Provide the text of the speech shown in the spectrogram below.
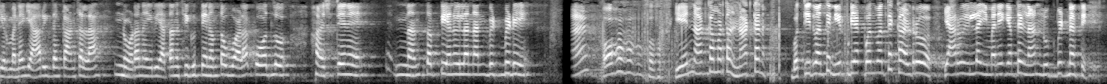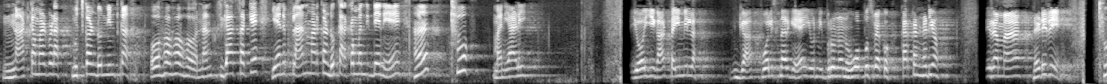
ಇವ್ರ ಮನೆಗೆ ಯಾರು ಇದ್ದಂಗೆ ಕಾಣಿಸಲ್ಲ. ನೋಡೋಣ ಇರಿ, ಯಾತನ ಸಿಗುತ್ತೇನೋ ಅಂತ ಒಳಗೆ ಹೋದ್ಲು. ಅಷ್ಟೇನೆ. ನನ್ನ ತಪ್ಪೇನೂ ಇಲ್ಲ, ನಾನು ಬಿಟ್ಬಿಡಿ? ಓಹೋ ಏನ್ ನಾಟಕ ಮಾಡ್ತಾಳೆ? ನಾಟಕನ? ಗೊತ್ತಿದ್ವಂತೆ, ನೀರ್ ಕುಡಿಯಕ್ ಬಂದ್ವಂತೆ ಕಳ್ರು ಯಾರು ಇಲ್ಲ ಈ ಮನೆಗೆ ಅಂತ ನಾನು ನುಗ್ಬಿಟ್ನಂತೆ. ನಾಟಕ ಮಾಡ್ಬೇಡ, ಮುಚ್ಕೊಂಡು ನಿಂತ್ಕ. ಓಹೋ, ಹೋ ನನ್ ಸಿಗಾಕ್ಸಕ್ಕೆ ಏನು ಪ್ಲಾನ್ ಮಾಡ್ಕೊಂಡು ಕರ್ಕೊಂಡ್ ಬಂದಿದ್ದೇನೆ ಹಾ ಥೂ ಅಯ್ಯೋ, ಈಗ ಟೈಮ್ ಇಲ್ಲ. ಈಗ ಪೊಲೀಸ್ನವ್ರಿಗೆ ಇವ್ರನ್ನಿಬ್ರು ಒಪ್ಪಿಸ್ಬೇಕು. ಕರ್ಕೊಂಡು ನಡಿಯೋ. ಇರಮ್ಮ ನಡೀರಿ. ಥೂ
